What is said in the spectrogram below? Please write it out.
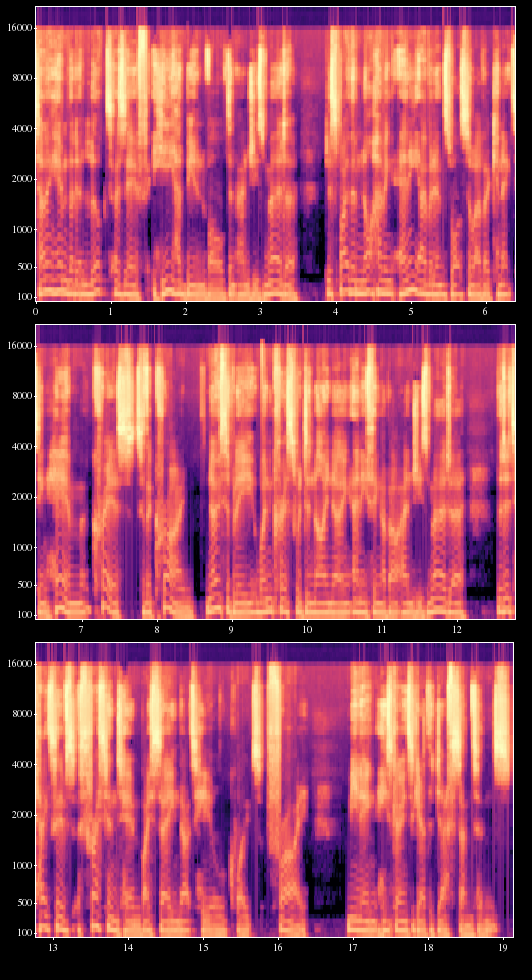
telling him that it looked as if he had been involved in Angie's murder, despite them not having any evidence whatsoever connecting him, Chris, to the crime. Notably, when Chris would deny knowing anything about Angie's murder, the detectives threatened him by saying that he'll, quote, fry, meaning he's going to get the death sentence.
